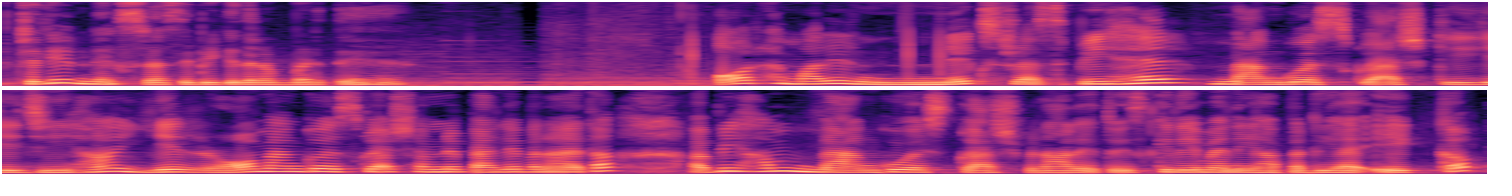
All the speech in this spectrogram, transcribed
चलिए नेक्स्ट रेसिपी की तरफ़ बढ़ते हैं। और हमारी नेक्स्ट रेसिपी है मैंगो स्क्वैश की। ये जी हाँ ये रॉ मैंगो स्क्वैश हमने पहले बनाया था। अभी हम मैंगो स्क्वैश बना रहे तो इसके लिए मैंने यहाँ पर लिया एक कप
